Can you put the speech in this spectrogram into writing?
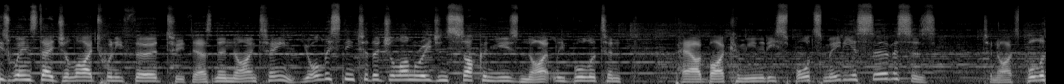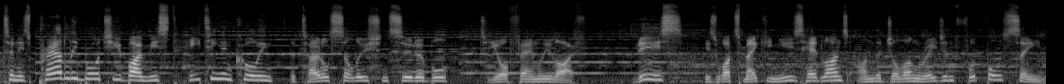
is Wednesday, July 23rd, 2019. You're listening to the Geelong Region Soccer News Nightly Bulletin, powered by Community Sports Media Services. Tonight's bulletin is proudly brought to you by Mist Heating and Cooling, the total solution suitable to your family life. This is what's making news headlines on the Geelong region football scene.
